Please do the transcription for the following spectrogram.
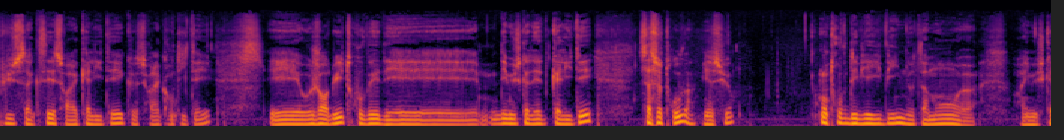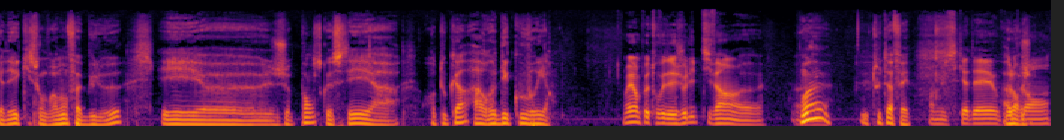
plus axée sur la qualité que sur la quantité. Et aujourd'hui, trouver des, des muscadets de qualité, ça se trouve, bien sûr. On trouve des vieilles vignes, notamment euh, les muscadets, qui sont vraiment fabuleux. Et euh, je pense que c'est, en tout cas, à redécouvrir. Oui, on peut trouver des jolis petits vins. Euh, ouais. Tout à fait. En muscadet, au Alors, blanc.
